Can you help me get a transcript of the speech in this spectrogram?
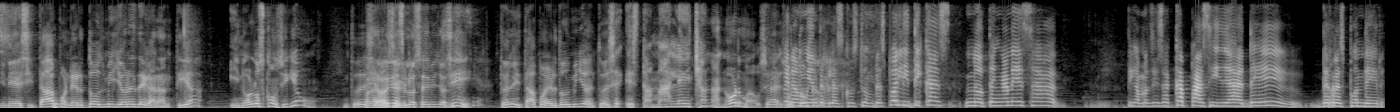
Y necesitaba poner 2 millones de garantía y no los consiguió. Entonces, Para recibir los 6 millones. Sí, entonces necesitaba poner 2 millones. Entonces está mal hecha la norma. O sea, Pero mientras las costumbres políticas no tengan esa, digamos, esa capacidad de, de responder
